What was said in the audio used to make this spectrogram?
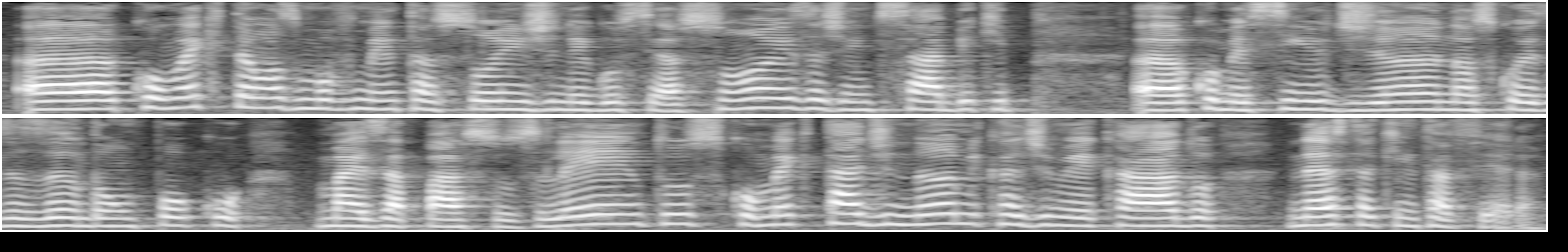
Uh, como é que estão as movimentações de negociações? A gente sabe que uh, comecinho de ano as coisas andam um pouco mais a passos lentos. Como é que está a dinâmica de mercado nesta quinta-feira?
